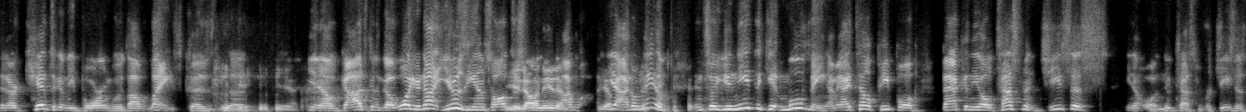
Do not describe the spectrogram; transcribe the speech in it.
then our kids are going to be born without legs because yeah. you know god's going to go well you're not using them so i'll just You don't need 'em. I- Yep. yeah i don't need them and so you need to get moving i mean i tell people back in the old testament jesus you know well new testament for jesus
